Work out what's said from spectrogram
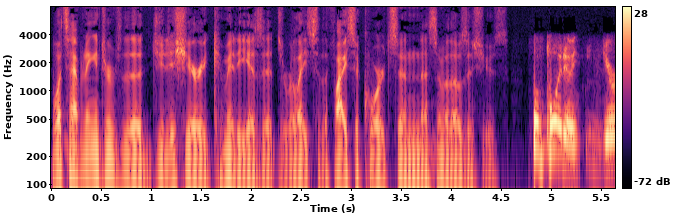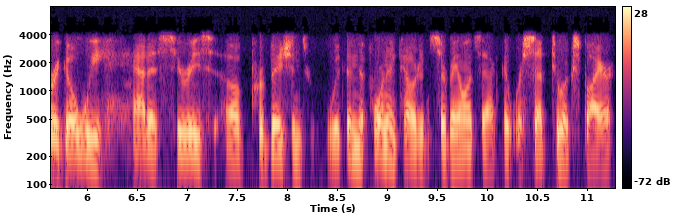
What's happening in terms of the Judiciary Committee as it relates to the FISA courts and uh, some of those issues? Well, boy, a year ago we had a series of provisions within the Foreign Intelligence Surveillance Act that were set to expire.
